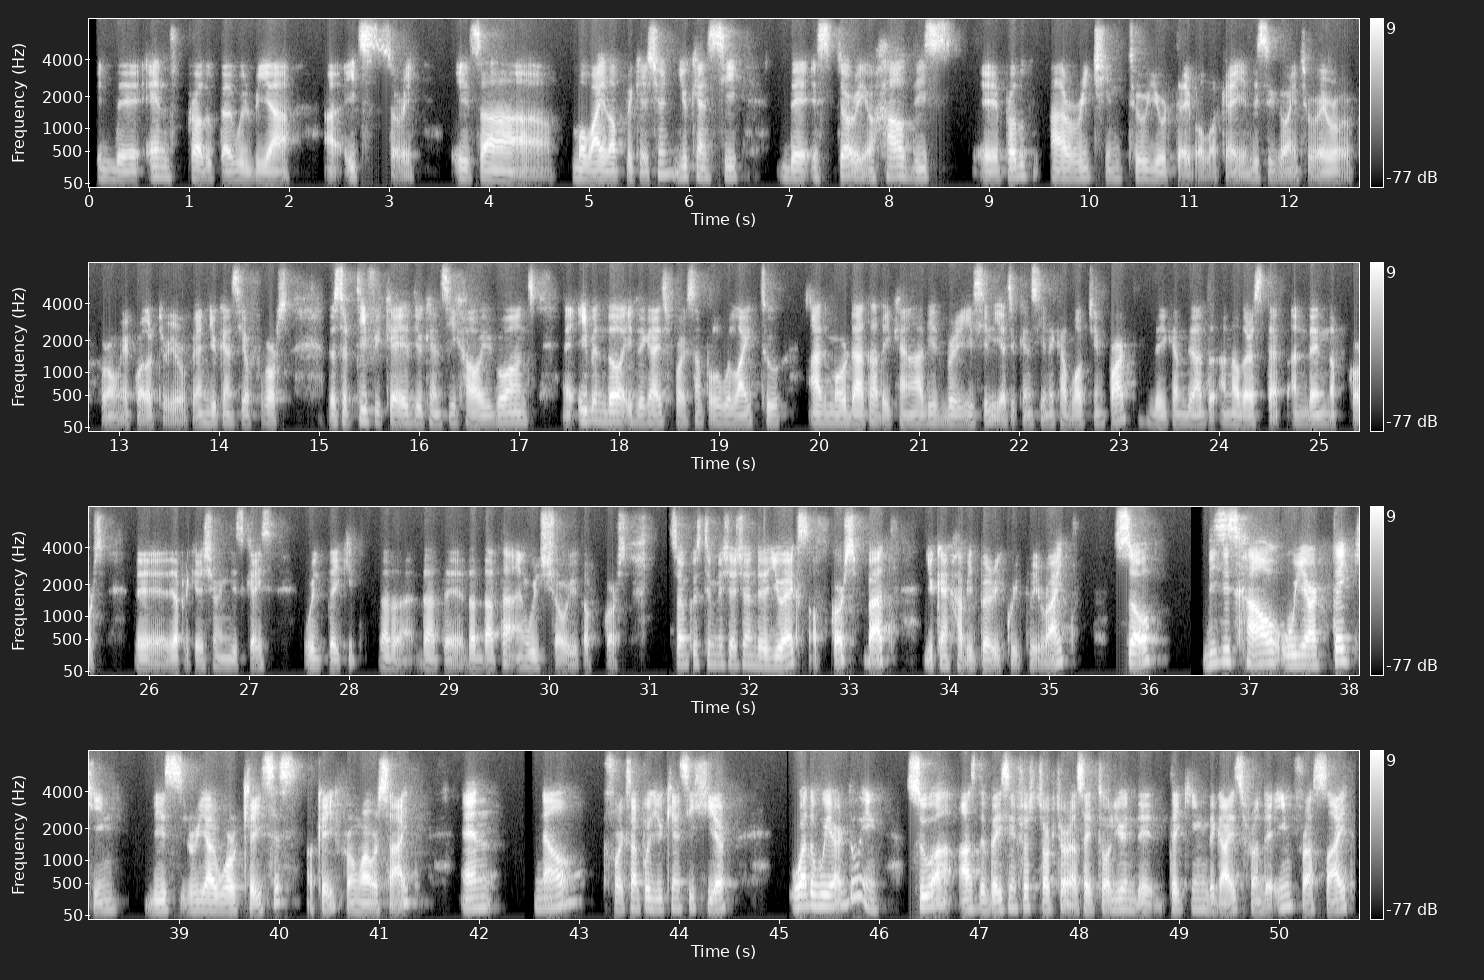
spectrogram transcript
in the end product that will be a, a it's sorry, it's a mobile application. You can see the story of how these uh, products are reaching to your table. Okay, and this is going to Europe from Ecuador to Europe, and you can see, of course, the certificate, you can see how you on. Uh, even though if the guys, for example, would like to add more data, they can add it very easily. As you can see in the blockchain part, they can add another step. And then of course, the, the application in this case will take it, that, that, uh, that data and will show it, of course. Some customization, the UX, of course, but you can have it very quickly, right? So this is how we are taking these real world cases, okay, from our side. And now, for example, you can see here what we are doing. Xooa as the base infrastructure, as I told you, in the, taking the guys from the infra side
